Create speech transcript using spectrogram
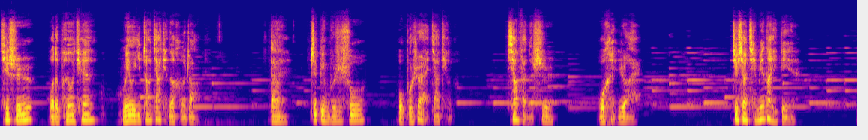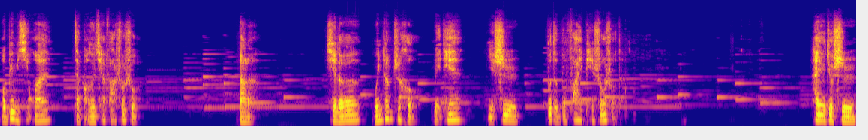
其实我的朋友圈没有一张家庭的合照，但这并不是说我不热爱家庭了。相反的是，我很热爱。就像前面那一点，我并不喜欢在朋友圈发说说，当然，写了文章之后，每天也是不得不发一篇说说的。还有就是，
